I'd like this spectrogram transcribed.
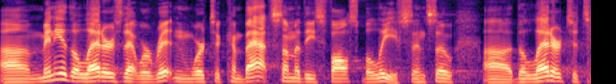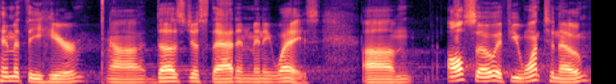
um, many of the letters that were written were to combat some of these false beliefs. And so, uh, the letter to Timothy here uh, does just that in many ways. Um, also, if you want to know,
